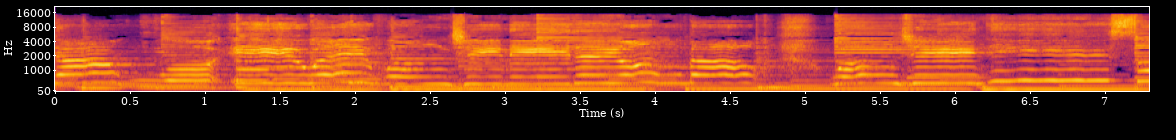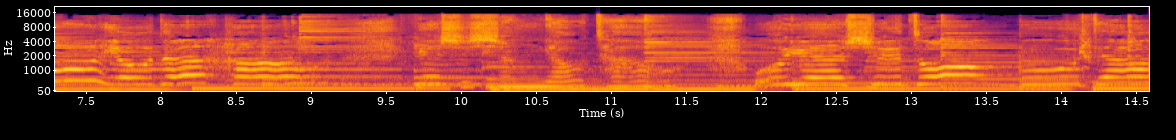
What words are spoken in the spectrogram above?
号。我以为忘记你的拥抱，忘记你所有的好，越是想要逃，我越是躲不掉。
